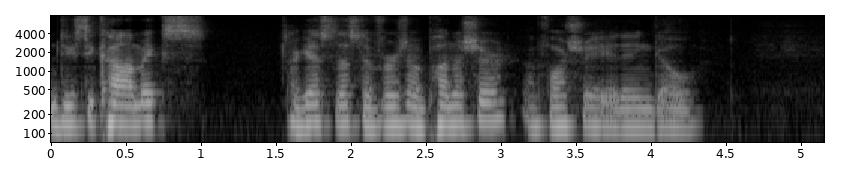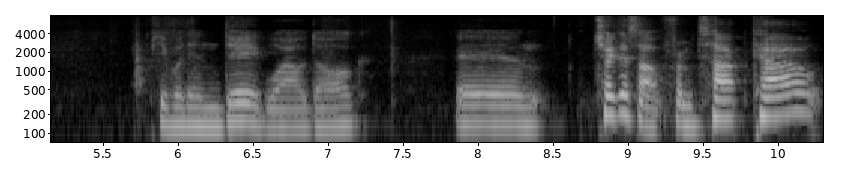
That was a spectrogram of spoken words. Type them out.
DC Comics. I guess that's the version of Punisher. Unfortunately, it didn't go. People didn't dig Wild Dog. And check this out from Top Cow,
